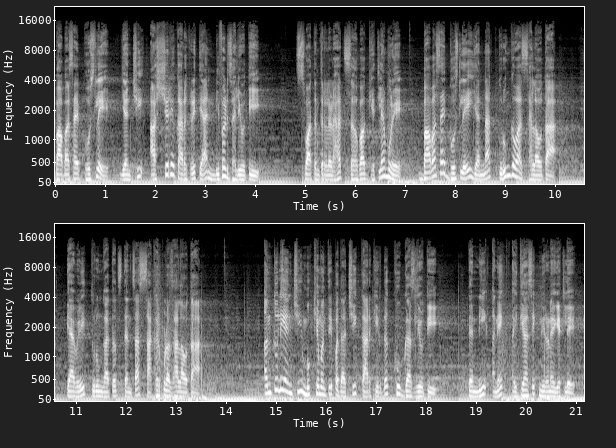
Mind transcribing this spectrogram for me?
बाबासाहेब भोसले यांची आश्चर्यकारकरित्या निवड झाली होती. स्वातंत्र्य लढ्यात सहभाग घेतल्यामुळे बाबासाहेब भोसले यांना तुरुंगवास झाला होता. त्यावेळी तुरुंगातच त्यांचा साखरपुडा झाला होता. अंतुले यांची मुख्यमंत्री पदाची कारकीर्द खूप गाजली होती. त्यांनी अनेक ऐतिहासिक निर्णय घेतले.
